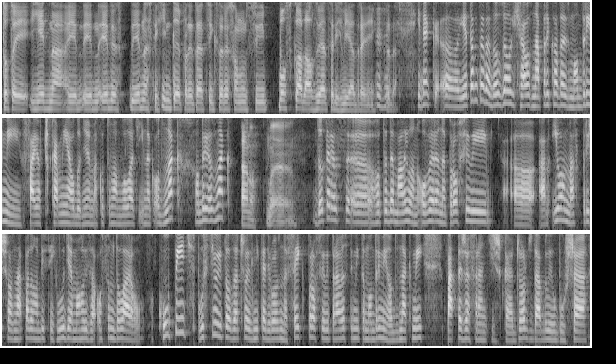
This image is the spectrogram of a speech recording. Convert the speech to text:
Toto je jedna, jedna, jedna, jedna z tých interpretácií, ktoré som si poskladal z viacerých vyjadrení. Mm-hmm. Teda. Inak je tam teda dosť veľký chaos napríklad aj s modrými fajočkami, alebo neviem, ako to mám volať inak, odznak? Modrý odznak? Áno. Doteraz ho teda mali len overené profily a Elon Musk prišiel s nápadom, aby si ich ľudia mohli za 8 dolárov kúpiť. Spustili to, začali vznikať rôzne fake profily práve s týmito modrými odznakmi. Papeža Františka, George W. Busha,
